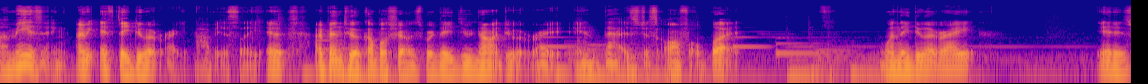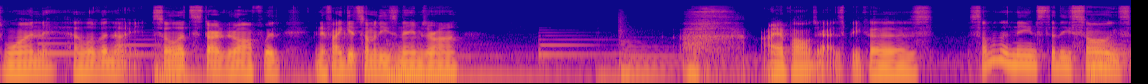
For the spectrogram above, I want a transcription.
amazing. I mean, if they do it right, obviously. It, I've been to a couple shows where they do not do it right, and that is just awful. But when they do it right, it is one hell of a night. So let's start it off with, and if I get some of these names wrong, uh, I apologize because some of the names to these songs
